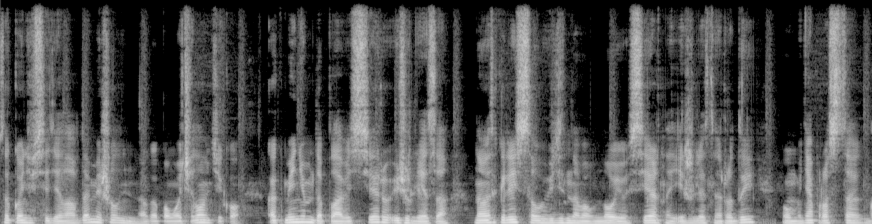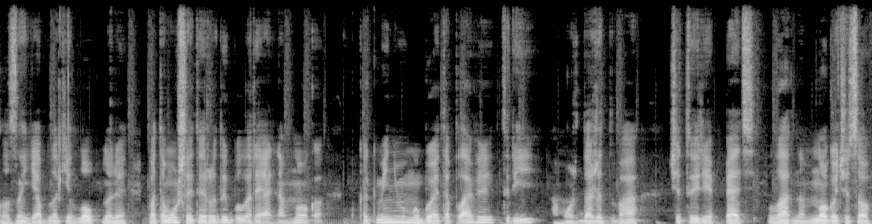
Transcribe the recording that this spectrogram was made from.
закончив все дела в доме, решил немного помочь Ломтику, как минимум доплавить серу и железо, но от количества увиденного мною серной и железной руды у меня просто глазные яблоки лопнули, потому что этой руды было реально много. Как минимум мы бы это плавили 3, а может даже 2, 4, 5, ладно, много часов.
